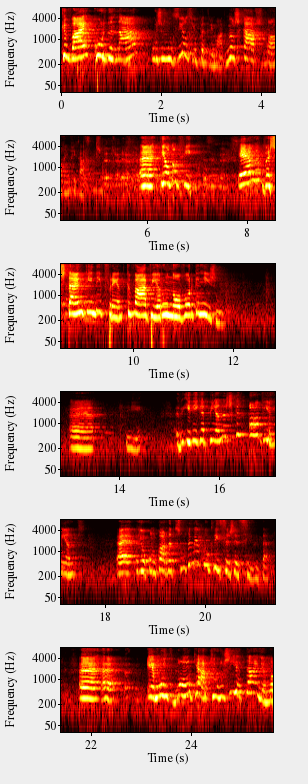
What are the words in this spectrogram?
que vai coordenar os museus e o património. Meus caros podem ficar satisfeitos. Uh, eu não fico. É-me bastante indiferente que vá haver um novo organismo. Uh, e, e digo apenas que, obviamente, uh, eu concordo absolutamente com o que disse a Jacinta. é muito bom que a arqueologia tenha uma,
